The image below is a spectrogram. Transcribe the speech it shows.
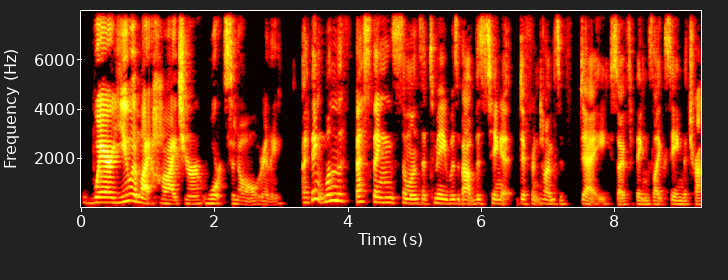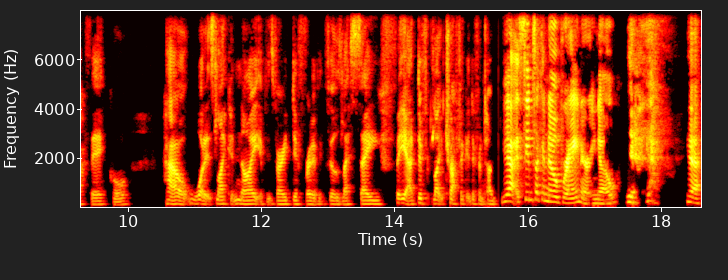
where you might hide your warts and all, really. I think one of the best things someone said to me was about visiting at different times of day. So for things like seeing the traffic or how what it's like at night, if it's very different, if it feels less safe. But yeah, different like traffic at different times. Yeah, it seems like a no-brainer, you know. Yeah. yeah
